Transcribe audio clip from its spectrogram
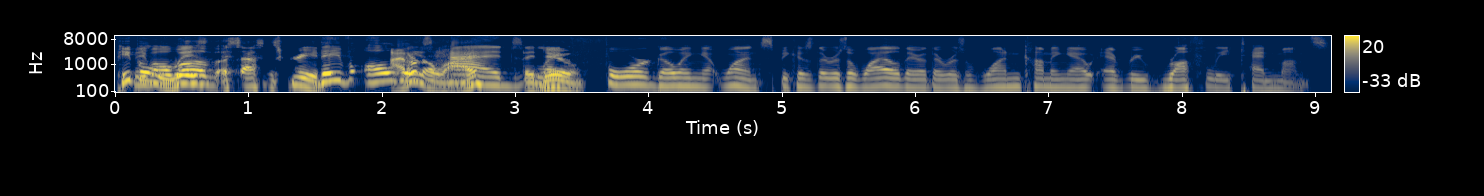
People always- love Assassin's Creed. They've always know why. had They like do. four going at once because there was a while there there was one coming out every roughly 10 months.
